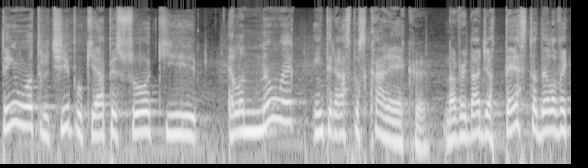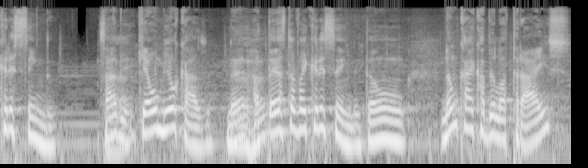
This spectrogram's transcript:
Tem um outro tipo que é a pessoa que ela não é, entre aspas, careca. Na verdade, a testa dela vai crescendo, sabe? Que é o meu caso, né? A testa vai crescendo. Então, não cai cabelo atrás,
